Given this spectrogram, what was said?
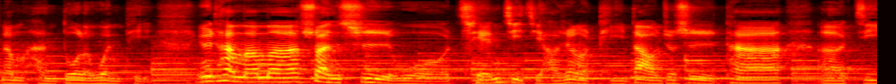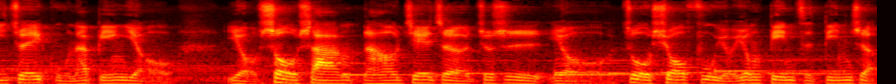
那么很多的问题。因为他妈妈算是我前几集好像有提到，就是他呃脊椎骨那边有有受伤，然后接着就是有做修复，有用钉子钉着。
